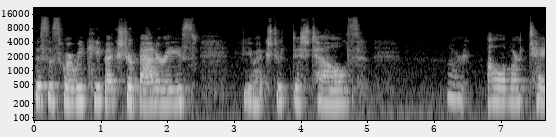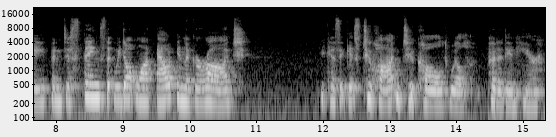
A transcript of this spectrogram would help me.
This is where we keep extra batteries, a few extra dish towels, our, all of our tape, and just things that we don't want out in the garage because it gets too hot and too cold, we'll put it in here.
